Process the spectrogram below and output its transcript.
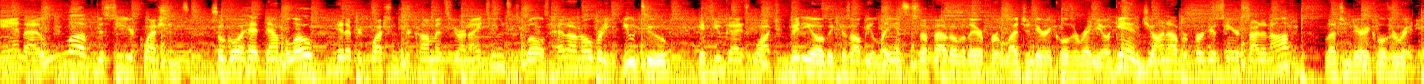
and I love to see your questions. So go ahead down below, hit up your questions or comments here on iTunes, as well as head on over to YouTube if you guys watch video, because I'll be laying some stuff out over there for Legendary Closer Radio. Again, John Albert Ferguson here signing off, Legendary Closer Radio.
